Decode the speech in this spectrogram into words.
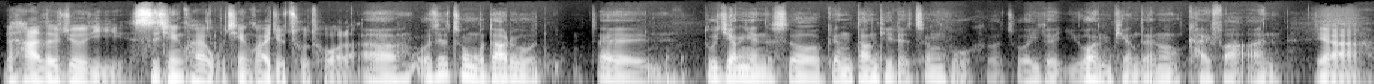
那他的就以四千块、五千块就出脱了。呃，我在中国大陆在都江堰的时候，跟当地的政府合作一个一万平的那种开发案。呀，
